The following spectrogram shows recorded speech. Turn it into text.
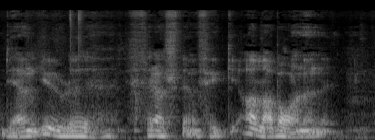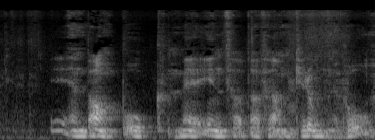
den julen. Förresten fick alla barnen en bankbok med insatta fem kronor på.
